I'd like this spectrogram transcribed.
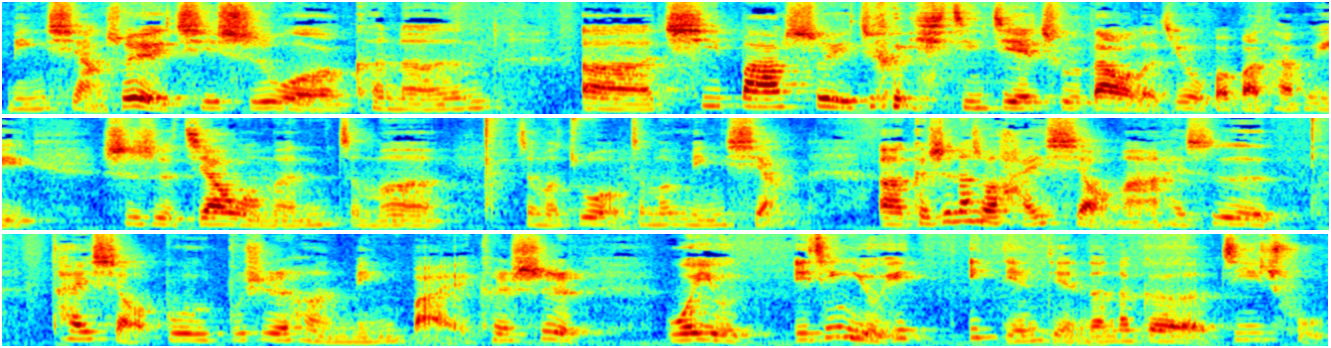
冥想，所以其实我可能呃七八岁就已经接触到了，就我爸爸他会试试教我们怎么怎么做，怎么冥想，呃，可是那时候还小嘛，还是太小，不不是很明白，可是我有已经有一一点点的那个基础，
